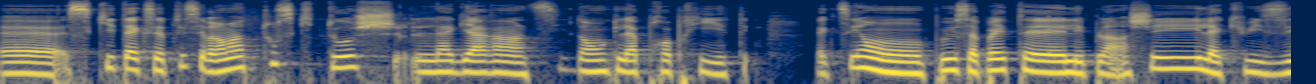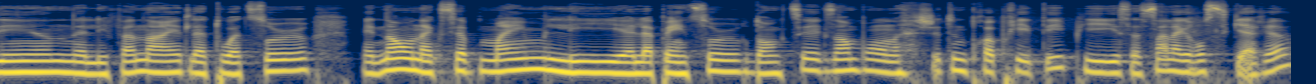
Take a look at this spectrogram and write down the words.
Euh, ce qui est accepté, c'est vraiment tout ce qui touche la garantie, donc la propriété. Fait que, on peut, ça peut être euh, les planchers, la cuisine, les fenêtres, la toiture. Maintenant, on accepte même les, euh, la peinture. Donc, tu exemple, on achète une propriété puis ça sent la grosse cigarette.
